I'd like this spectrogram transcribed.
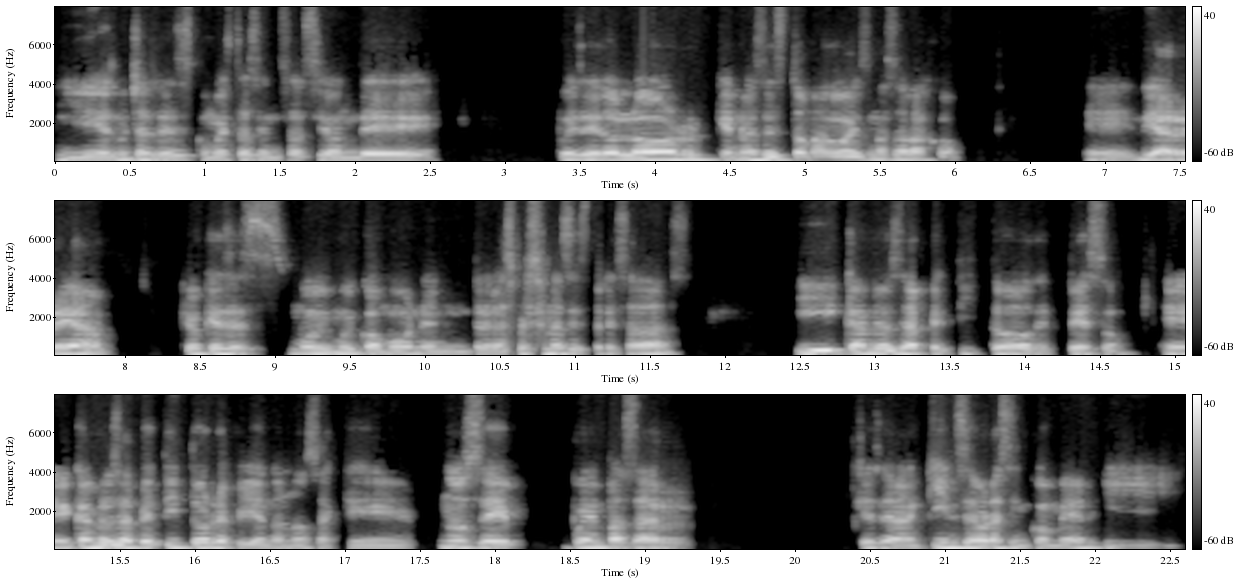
y es muchas veces como esta sensación de, pues de dolor que no es de estómago, es más abajo, eh, diarrea, creo que eso es muy, muy común entre las personas estresadas, y cambios de apetito o de peso. Eh, cambios de apetito refiriéndonos a que, no sé, pueden pasar, que serán 15 horas sin comer y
